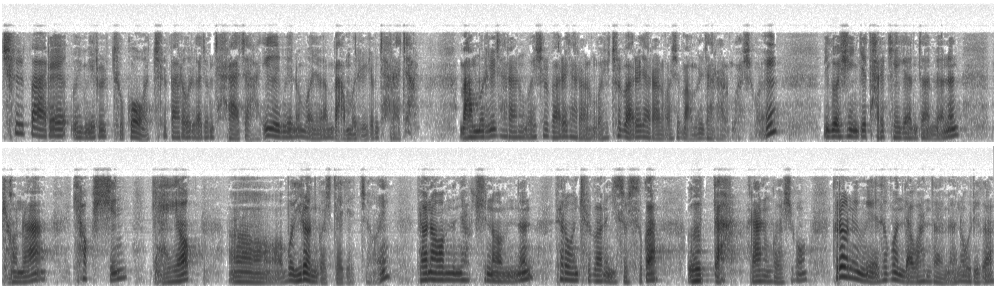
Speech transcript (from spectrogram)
출발의 의미를 두고 출발을 우리가 좀 잘하자. 이 의미는 뭐냐면 마무리를 좀 잘하자. 마무리를 잘하는 것이 출발을 잘하는 것이 출발을 잘하는 것이 마무리를 잘하는 것이고 예? 이것이 이제 다르게 얘기한다면은 변화, 혁신, 개혁 어, 뭐 이런 것이 되겠죠. 예? 변화 없는 혁신 없는 새로운 출발은 있을 수가 없다라는 것이고 그런 의미에서 본다고 한다면 우리가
